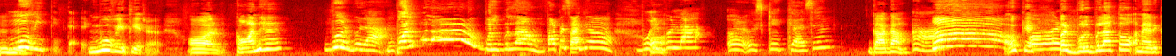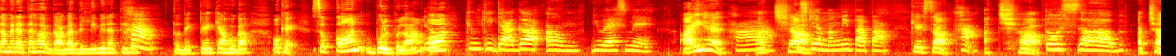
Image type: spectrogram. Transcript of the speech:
मूवी थिएटर मूवी थिएटर और कौन है? बुलबुला। बुलबुला! बुलबुला वापस आ गया। बुलबुला और उसके कजिन गागा। हाँ। हाँ, ओके और- पर बुलबुला तो अमेरिका में रहता है और गागा दिल्ली में रहती है। हाँ। तो देखते हैं क्या होगा। ओके सो कौन बुलबुला और क्योंकि गागा um यूएस में। आई है? हाँ अच्छा। उसके मम्मी पापा के साथ हाँ। अच्छा तो सब अच्छा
